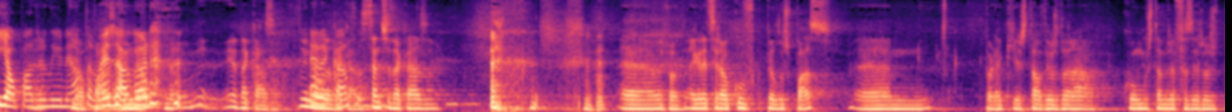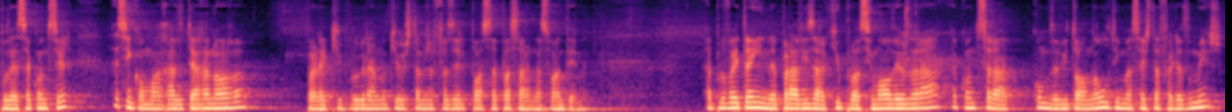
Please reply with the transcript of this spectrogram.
E ao Padre e Lionel ao também, Padre já Lionel. agora. Não, É da casa. Lionel da é da casa. casa. Santos da casa. Mas pronto, agradecer ao CUFC pelo espaço ehm, para que este Deus dará, como estamos a fazer hoje, pudesse acontecer, assim como a Rádio Terra Nova, para que o programa que hoje estamos a fazer possa passar na sua antena. Aproveito ainda para avisar que o próximo Ao Deus dará acontecerá, como de habitual, na última sexta-feira do mês,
